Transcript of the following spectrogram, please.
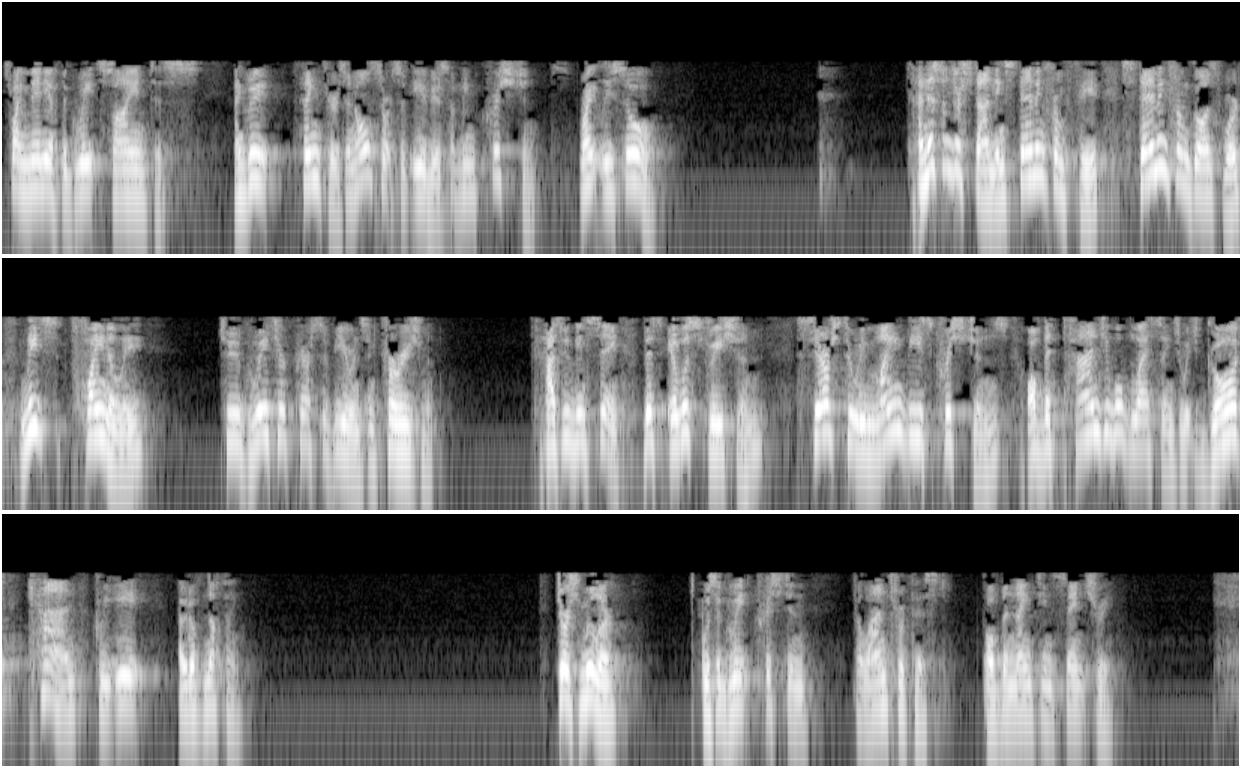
That's why many of the great scientists and great thinkers in all sorts of areas have been Christians, rightly so. And this understanding, stemming from faith, stemming from God's Word, leads finally to greater perseverance, encouragement. As we've been saying, this illustration serves to remind these Christians of the tangible blessings which God can create out of nothing. George Mueller was a great Christian philanthropist of the 19th century.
